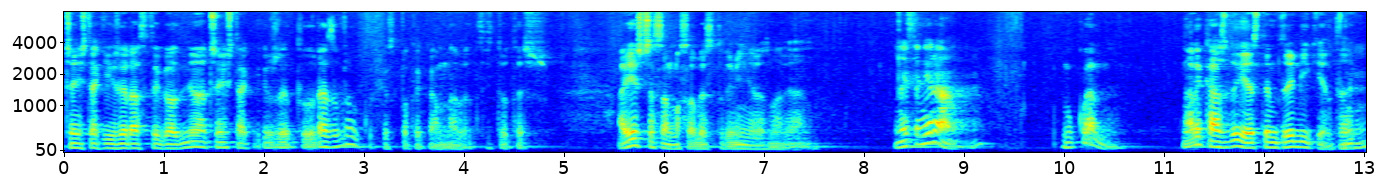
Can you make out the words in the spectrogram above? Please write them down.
część takich, że raz w tygodniu, a część takich, że tu raz w roku się spotykam nawet. I to też. A jeszcze są osoby, z którymi nie rozmawiałem. No jest to nierealne. nie? Dokładnie. No ale każdy jest tym trybikiem, tak? Mhm.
